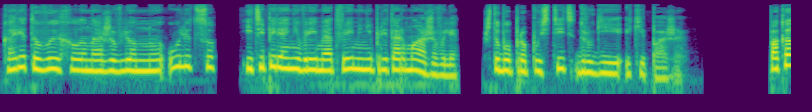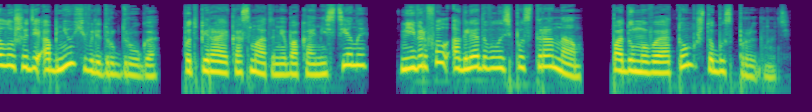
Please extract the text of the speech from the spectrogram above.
Карета выехала на оживленную улицу, и теперь они время от времени притормаживали, чтобы пропустить другие экипажи. Пока лошади обнюхивали друг друга, подпирая косматыми боками стены, Ниверфелл оглядывалась по сторонам, подумывая о том, чтобы спрыгнуть.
